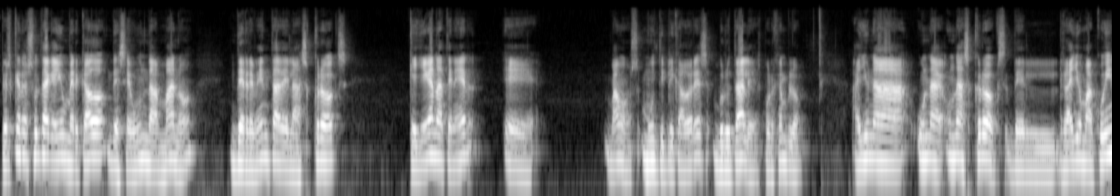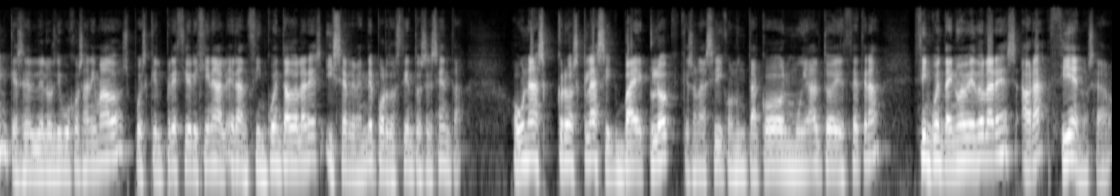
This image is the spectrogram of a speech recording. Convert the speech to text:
Pero es que resulta que hay un mercado de segunda mano de reventa de las Crocs que llegan a tener, vamos, multiplicadores brutales. Por ejemplo, Hay una, una- unas crocs del Rayo McQueen, que es el de los dibujos animados, pues que el precio original eran 50 dólares y se revende por 260. O unas Cross Classic Bae Clock, que son así, con un tacón muy alto, etcétera, 59 dólares, ahora 100, o sea,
